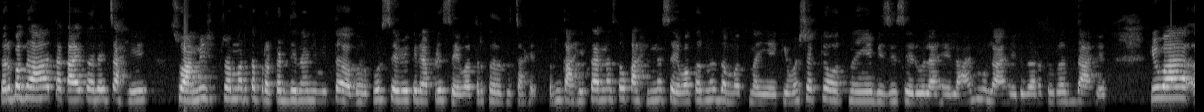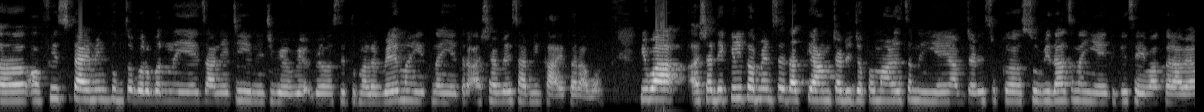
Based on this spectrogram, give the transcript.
तर बघा आता काय करायचं आहे? स्वामी समर्थ प्रकट दिनानिमित्त भरपूर सेवेकरी आपली सेवा तर करतच आहेत. पण काही कारणास्तव काहींना सेवा करणं जमत नाहीये किंवा शक्य होत नाहीये. बिझी शेड्यूल आहे लहान मुलं आहेत घरात वृद्ध आहेत किंवा ऑफिस टायमिंग तुमचं बरोबर नाहीये जाण्याची येण्याची व्यवस्थित तुम्हाला वेळ माहीत नाहीये तर अशा वेळेस आम्ही काय करावं? किंवा अशा देखील कमेंट्स येतात की आमच्याकडे जपमाळच नाहीये आमच्याकडे सुख सुविधाच नाहीये तिथे सेवा कराव्या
